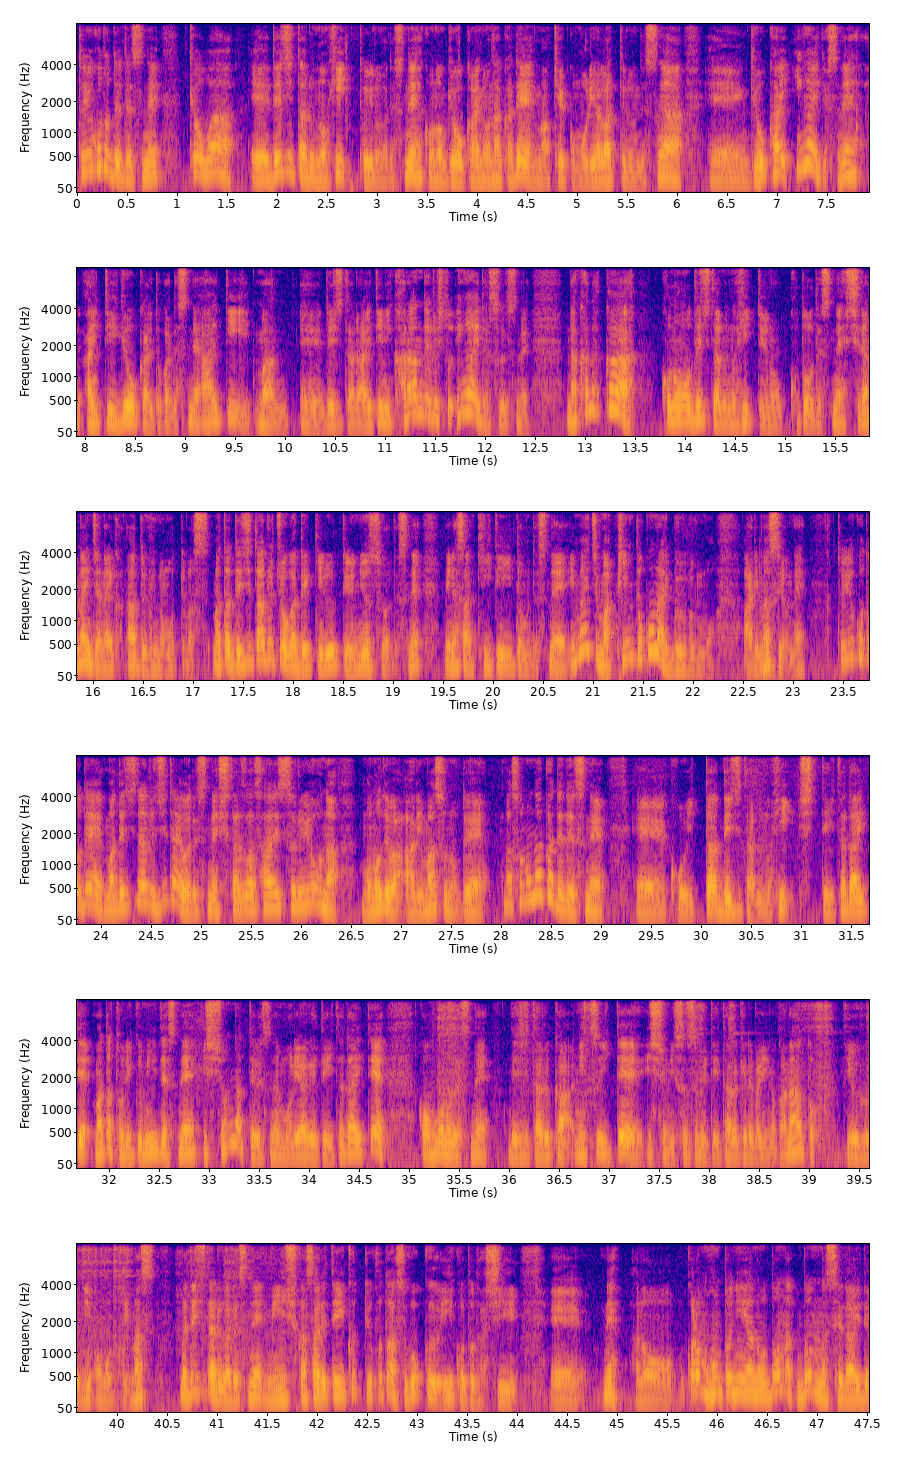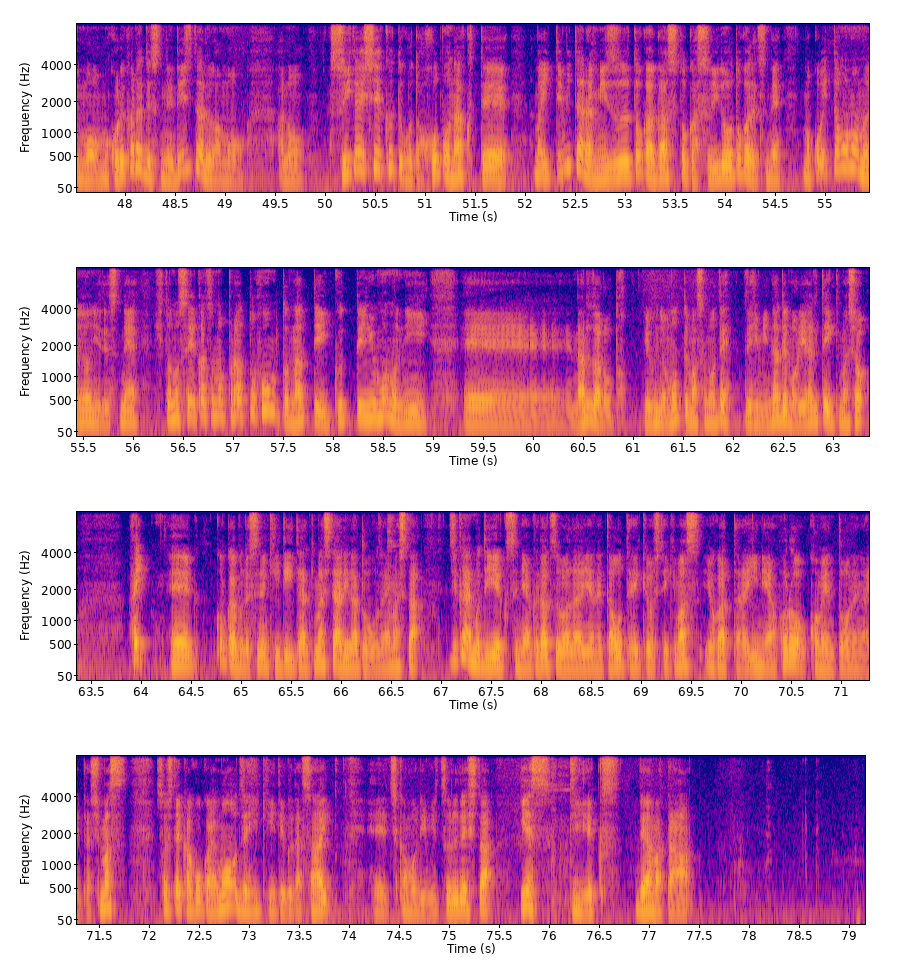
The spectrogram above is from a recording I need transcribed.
ということでですね、今日は、えデジタルの日というのがですね、この業界の中で、まあ、結構盛り上がってるんですが、え、業界以外ですね、IT 業界とかですね、IT、まあ、えデジタル IT に絡んでる人以外ですとですね、なかなかこのデジタルの日っていうのことをですね、知らないんじゃないかなというふうに思っています。またデジタル庁ができるっていうニュースはですね、皆さん聞いていてもですね、いまいちまピンとこない部分もありますよね。ということで、まあ、デジタル自体はですね、下支えするようなものではありますので、まあ、その中でですね、えー、こういったデジタルの日知っていただいて、また取り組みにですね、一緒になってですね、盛り上げていただいて、今後のですね、デジタル化について一緒に進めていただければいいのかなというふうに思っています。まあ、デジタルがですね、民主化されていくっていうことはすごくいいことだし、え、ね、あの、これはもう本当にあのどんな、どんな世代でも、これからですね、デジタルがもう、あの、衰退していくってことはほぼなくて、まあ、言ってみたら水とかガスとか水道とかですね、まあ、こういったもののようにですね、人の生活のプラットフォームとなっていくっていうものに、えー、なるだろうというふうに思ってますので、ぜひみんなで盛り上げていきましょう。はい、えー、今回もですね、聞いていただきましてありがとうございました。次回も DX に役立つ話題やネタを提供していきます。よかったらいいねやフォロー、コメントお願いいたします。そして過去回もぜひ聞いてください。えー、近森光でした。イエス DX。ではまた。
